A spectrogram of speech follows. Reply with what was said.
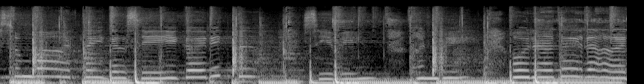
பேசும் வார்த்தைகள் சேகரித்து சிவேன் அன்பே ஒரு அகராறு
